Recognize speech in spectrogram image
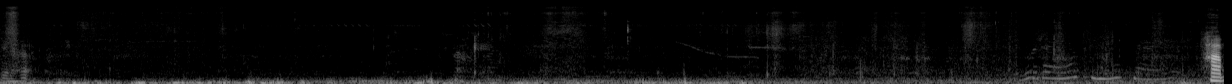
นี่นะฮะโอเค ครับ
